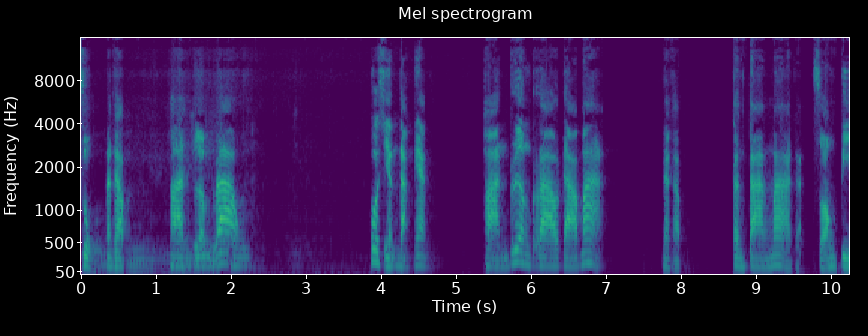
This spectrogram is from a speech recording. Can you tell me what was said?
สุขนะครับ ผ่านเรื่องราวผู้เสียงดังเนี่ยผ่านเรื่องราวดราม่านะครับ ต่างๆมากอะสองปี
